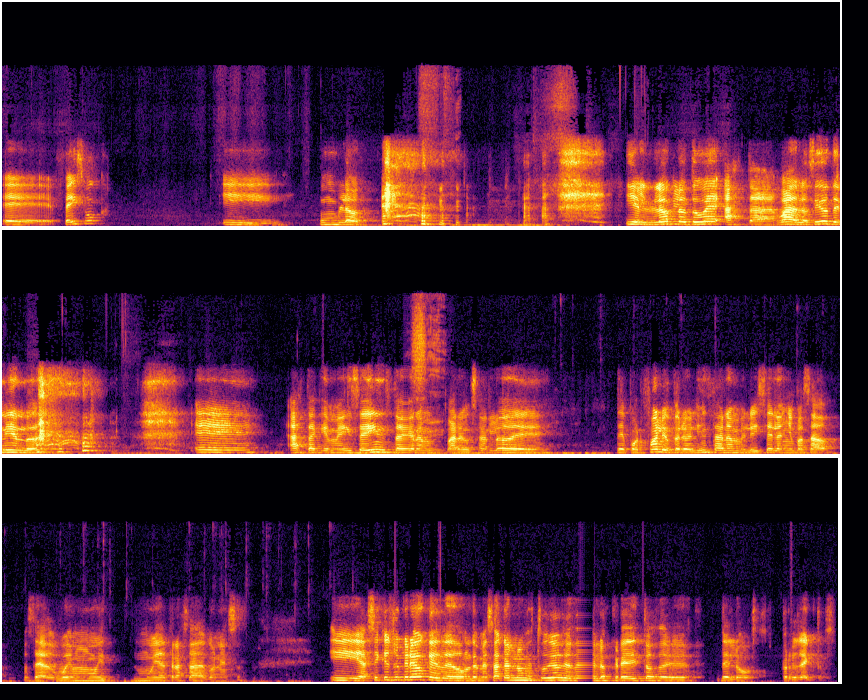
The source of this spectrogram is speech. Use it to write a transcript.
eh, Facebook y un blog. y el blog lo tuve hasta, bueno, lo sigo teniendo. Eh, hasta que me hice Instagram para usarlo de, de portfolio, pero el Instagram me lo hice el año pasado. O sea, voy muy, muy atrasada con eso. Y así que yo creo que de donde me sacan los estudios es de los créditos de, de los proyectos.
